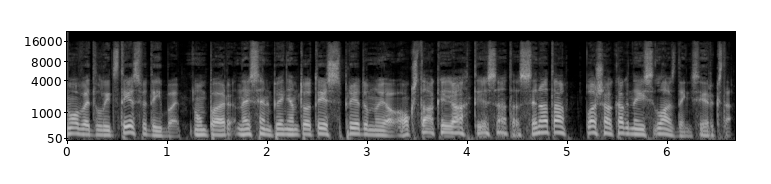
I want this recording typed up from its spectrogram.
noveda līdz tiesvedībai, un par nesen pieņemto tiesas spriedumu no jau augstākajā tiesā, tās senātā, plašāk Agnijas Lāsdiņas ierakstā.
